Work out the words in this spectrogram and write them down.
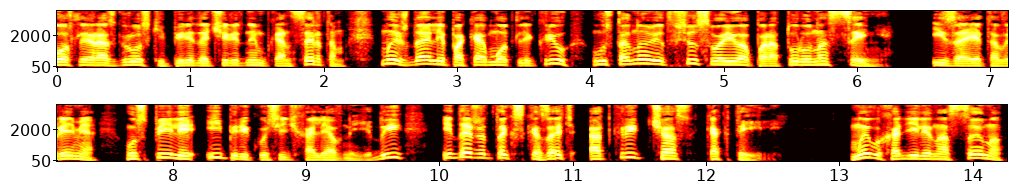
После разгрузки перед очередным концертом мы ждали, пока Мотли Крю установит всю свою аппаратуру на сцене. И за это время успели и перекусить халявной еды, и даже, так сказать, открыть час коктейлей. Мы выходили на сцену,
